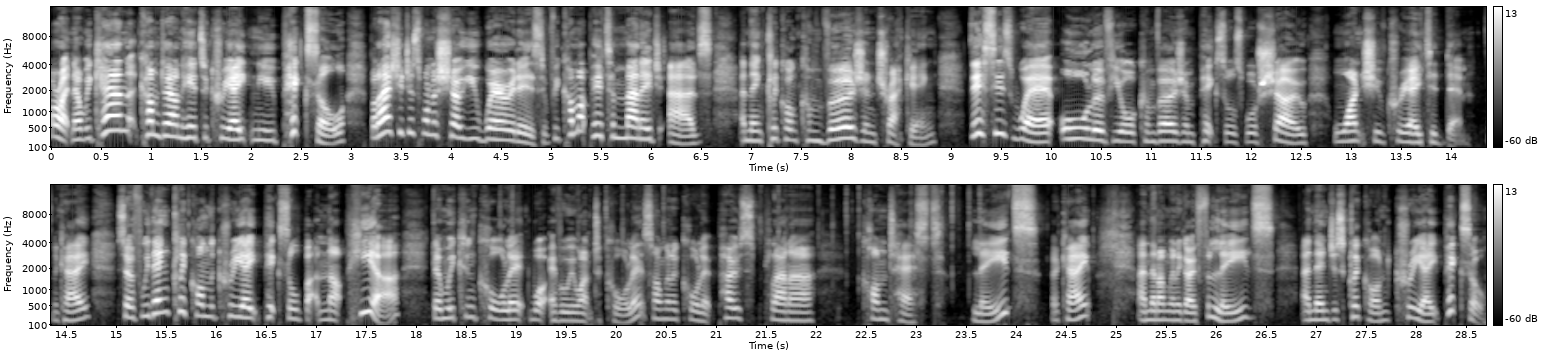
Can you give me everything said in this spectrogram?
All right, now we can come down here to create new pixel, but I actually just want to show you where it is. If we come up here to manage ads and then click on conversion tracking, this is where all of your conversion pixels will show once you've created them. Okay, so if we then click on the create pixel button up here, then we can call it whatever we want to call it. So I'm going to call it post planner contest leads. Okay, and then I'm going to go for leads and then just click on create pixel.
